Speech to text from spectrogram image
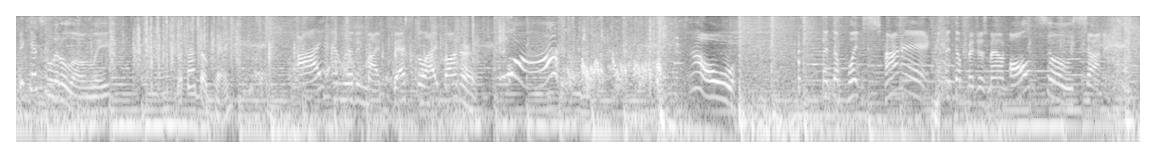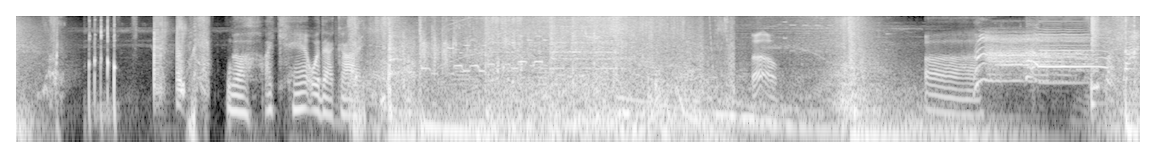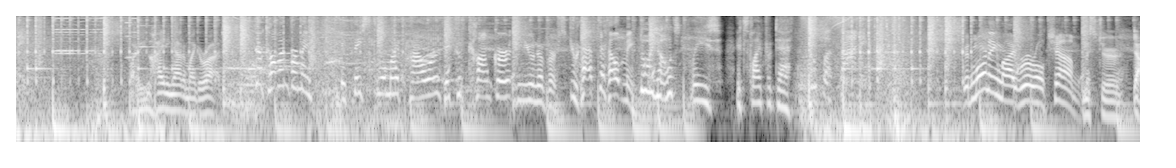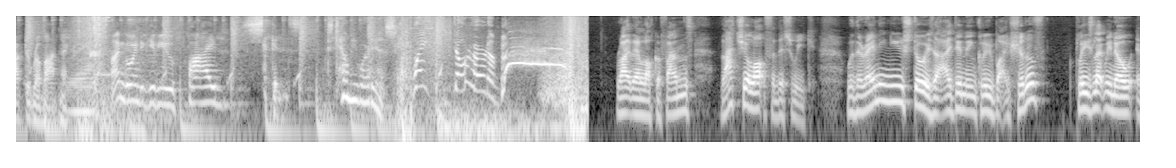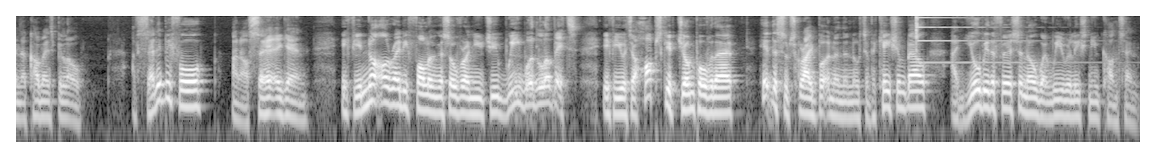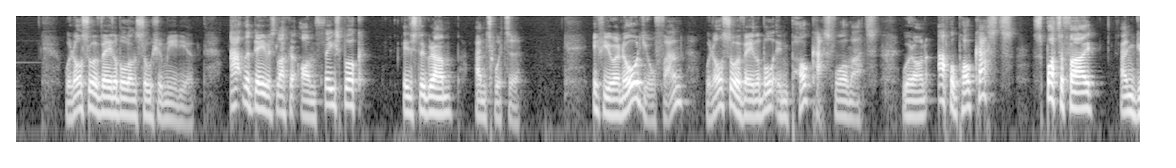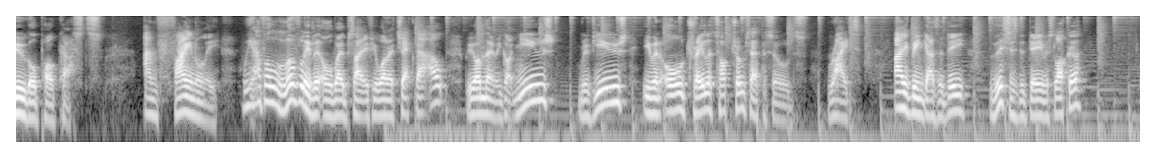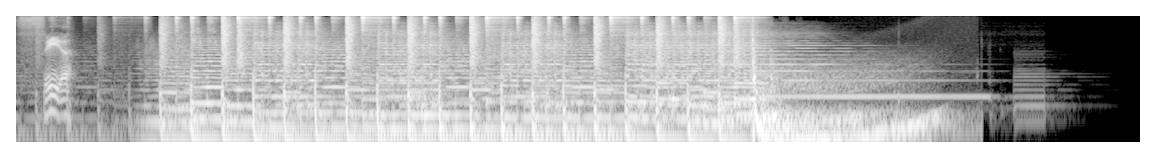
It gets a little lonely, but that's okay. I am living my best life on Earth. Ow! Let the place Sonic! Let the bitches mount also Sonic! Ugh, I can't with that guy. Hiding out in my garage? They're coming for me! If they steal my power, they could conquer the universe. You have to help me. No, I don't. Please, it's life or death. Good morning, my rural chum. Mr. Dr. Robotnik. I'm going to give you five seconds to tell me where it is. Wait! Don't hurt him! Right then, Locker fans, that's your lot for this week. Were there any news stories that I didn't include but I should have? Please let me know in the comments below. I've said it before and I'll say it again. If you're not already following us over on YouTube, we would love it. If you were to hop, skip, jump over there, hit the subscribe button and the notification bell, and you'll be the first to know when we release new content. We're also available on social media at the Davies Locker on Facebook, Instagram, and Twitter. If you're an audio fan, we're also available in podcast formats. We're on Apple Podcasts, Spotify, and Google Podcasts. And finally, we have a lovely little website if you want to check that out. We're on there. We've got news, reviews, even old Trailer Top Trumps episodes. Right, I've been Gazza D. This is the Davies Locker. See ya.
